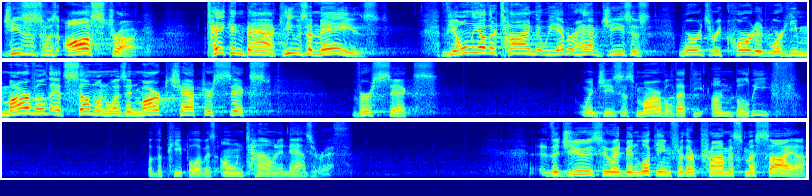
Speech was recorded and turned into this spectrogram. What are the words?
Jesus was awestruck, taken back. He was amazed. The only other time that we ever have Jesus' words recorded where he marveled at someone was in Mark chapter 6, verse 6, when Jesus marveled at the unbelief of the people of his own town in Nazareth. The Jews who had been looking for their promised Messiah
